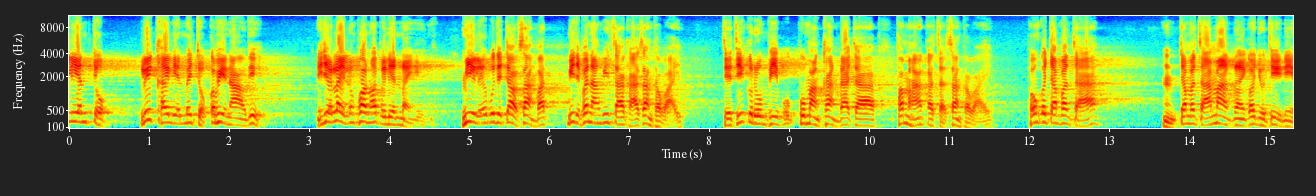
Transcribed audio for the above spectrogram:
เรียนจบ หรือใครเรียนไม่จบก็พี่นาวที่นี่จะไล่หลวงพ่อน้อยไปเรียนใหม่มีเหลือพระพุทธเจ้าสร้างวัด มีแต่พระนางวิสาขาสร้างถวาย เศรษฐีกรุมพีผู้มั่งคั่งราชาพระมหากษัตริย์สร้างถวายผมก็จำพรรษาอืมจำพรรษามากหน่อยก็อยู่ที่นี่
